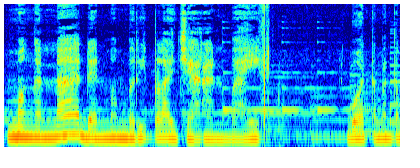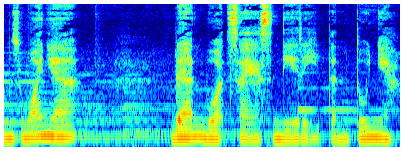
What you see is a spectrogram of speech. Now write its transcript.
mengena dan memberi pelajaran baik buat teman-teman semuanya dan buat saya sendiri tentunya.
